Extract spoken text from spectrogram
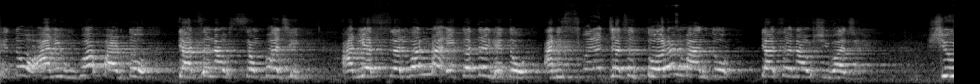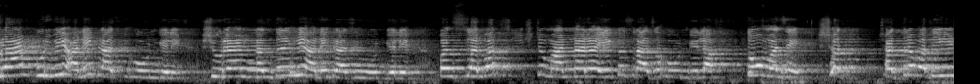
घेतो आणि उभा पाडतो त्याचं नाव संभाजी. आणि या सर्वांना एकत्र घेतो आणि स्वराज्याचं तोरण बांधतो त्याचं नाव शिवाजी. शिवरायांपूर्वी अनेक राजे होऊन गेले शिवरायांनंतरही अनेक राजे होऊन गेले पण सर्वात श्रेष्ठ मानणारा एकच राजा होऊन गेला तो म्हणजे छत्रपती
